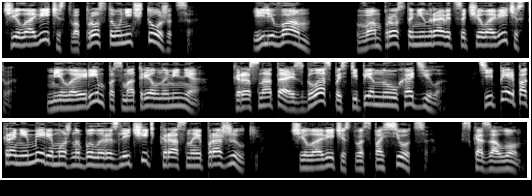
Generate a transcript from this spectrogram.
Человечество просто уничтожится. Или вам... Вам просто не нравится человечество? Милая Рим посмотрел на меня. Краснота из глаз постепенно уходила. Теперь, по крайней мере, можно было различить красные прожилки. «Человечество спасется», — сказал он,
